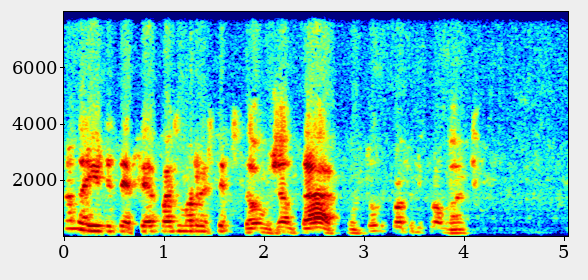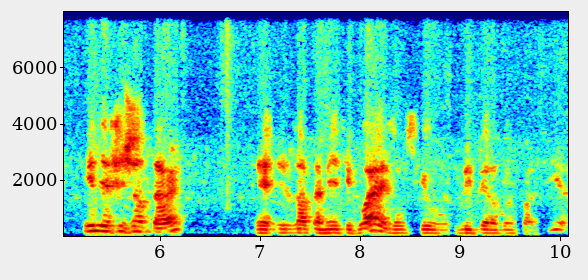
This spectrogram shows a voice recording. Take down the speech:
a Nair de Tefé faz uma recepção, um jantar com todo o corpo diplomático. E nesse jantar, é, exatamente iguais aos que o, o imperador fazia,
